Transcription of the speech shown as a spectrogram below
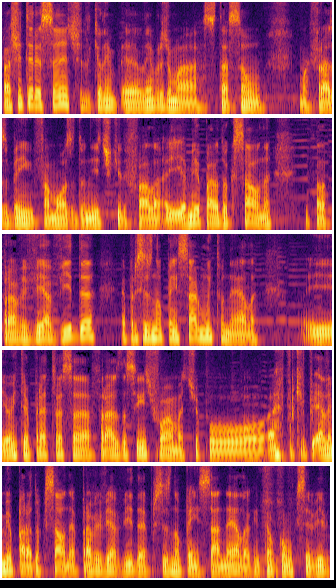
Eu acho interessante que eu é, lembro de uma citação, uma frase bem famosa do Nietzsche que ele fala, e é meio paradoxal, né? Ele fala: para viver a vida é preciso não pensar muito nela. E eu interpreto essa frase da seguinte forma, tipo, é porque ela é meio paradoxal, né? Para viver a vida é preciso não pensar nela, então como que você vive?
